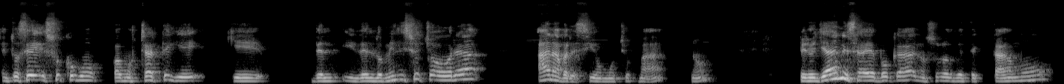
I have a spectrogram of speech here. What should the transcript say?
entonces, eso es como para mostrarte que, que del, y del 2018 ahora han aparecido muchos más, ¿no? Pero ya en esa época nosotros detectamos,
